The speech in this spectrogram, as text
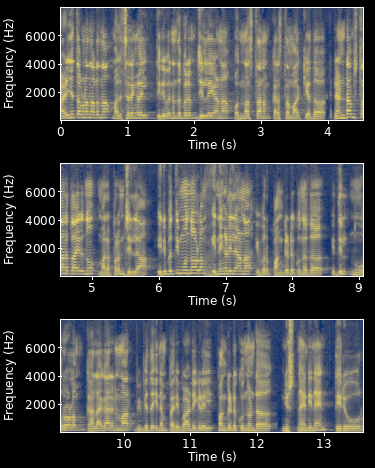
കഴിഞ്ഞ തവണ നടന്ന മത്സരങ്ങളിൽ തിരുവനന്തപുരം ജില്ലയാണ് ഒന്നാം സ്ഥാനം കരസ്ഥമാക്കിയത്. രണ്ടാം സ്ഥാനത്തായിരുന്നു മലപ്പുറം ജില്ല. ഇരുപത്തിമൂന്നോളം ഇനങ്ങളിലാണ് ഇവർ പങ്കെടുക്കുന്നത്. ഇതിൽ നൂറോളം കലാകാരന്മാർ വിവിധ ഇനം പരിപാടികളിൽ പങ്കെടുക്കുന്നുണ്ട്. News ninety nine Tirur.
